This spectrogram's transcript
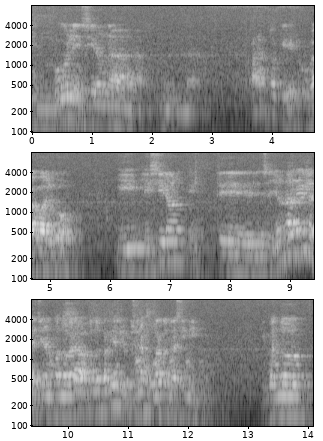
en Google hicieron una, un aparato que jugaba al Go y le hicieron este, le enseñaron una regla, le enseñaron cuando ganabas, cuando perdías y lo pusieron a jugar contra sí mismo. Y cuando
